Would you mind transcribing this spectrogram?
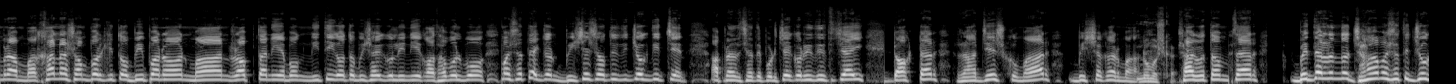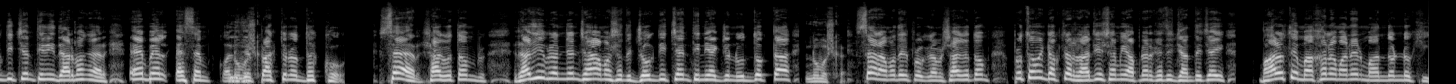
আমরা মাখানা সম্পর্কিত বিপণন মান রপ্তানি এবং নীতিগত বিষয়গুলি নিয়ে কথা বলব। আমার সাথে একজন বিশেষ অতিথি যোগ দিচ্ছেন। আপনাদের সাথে পরিচয় করিয়ে দিতে চাই ডক্টর রাজেশ কুমার বিশ্বকর্মা। নমস্কার। স্বাগতম স্যার। বিদ্যানন্দ ঝা আমার সাথে যোগ দিচ্ছেন। তিনি দারভাঙ্গার এম এল এস এম কলেজের প্রাক্তন অধ্যক্ষ। স্যার স্বাগতম। রাজীব রঞ্জন ঝা আমার সাথে যোগ দিচ্ছেন। তিনি একজন উদ্যোক্তা। নমস্কার। স্যার আমাদের প্রোগ্রামে স্বাগতম। প্রথমে ডক্টর রাজেশ আমি আপনার কাছে জানতে চাই ভারতে মাখানা মানের মানদণ্ড কি?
